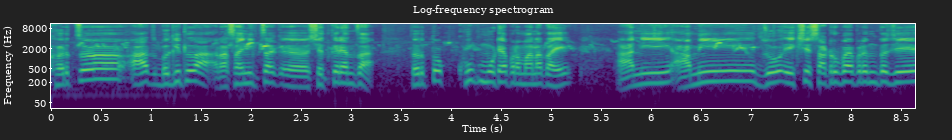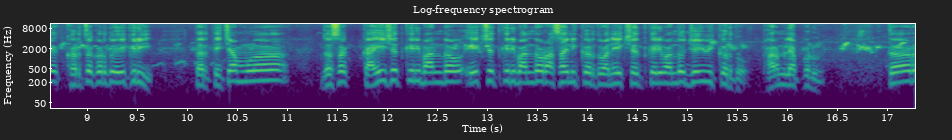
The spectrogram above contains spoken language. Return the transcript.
खर्च आज बघितला रासायनिकचा शेतकऱ्यांचा तर तो खूप मोठ्या प्रमाणात आहे. आणि आम्ही जो एकशे साठ रुपयापर्यंत जे खर्च करतो एकरी तर त्याच्यामुळं जसं काही शेतकरी बांधव एक शेतकरी बांधव रासायनिक करतो आणि एक शेतकरी बांधव जैविक करतो फार्म लॅबकडून तर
